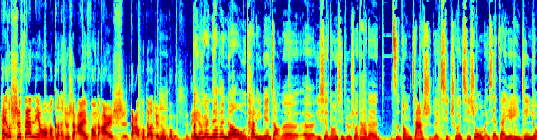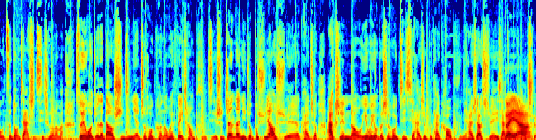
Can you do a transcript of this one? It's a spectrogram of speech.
还有十三年，我们可能就是 iPhone 二十，达不到这种东西的 But you never know，它里面讲的呃一些东西，比如说它的自动驾驶的汽车，其实我们现在也已经有自动驾驶汽车了嘛，所以我觉得到十几年之后可能会非常普及，是真的，你就不需要学开车。Actually no，因为有的时候机器还是不太靠谱，你还是要学一下怎么开车。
